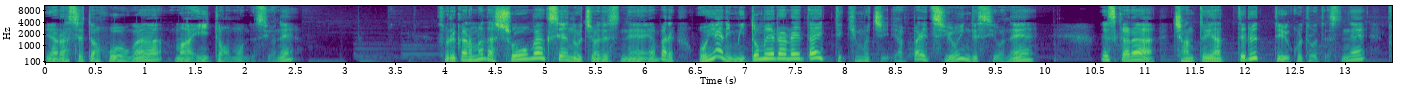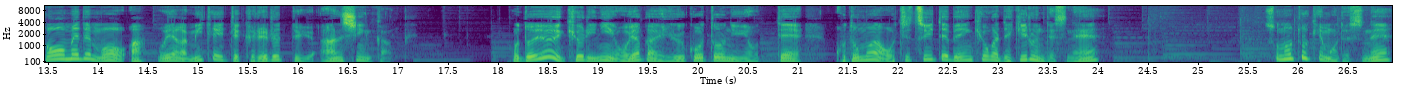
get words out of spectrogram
やらせた方がまあいいとは思うんですよね。それからまだ小学生のうちはですね、やっぱり親に認められたいって気持ち、やっぱり強いんですよね。ですから、ちゃんとやってるっていうことですね、遠目でも、あ、親が見ていてくれるっていう安心感。程よい距離に親がいることによって、子供は落ち着いて勉強ができるんですね。その時もですね、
